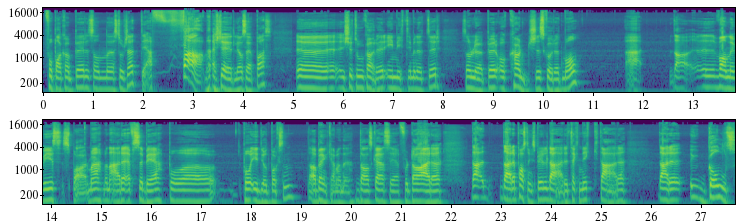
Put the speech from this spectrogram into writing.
fotballkamper sånn stort sett, det er faen meg kjedelig å se på, ass. Uh, 22 karer i 90 minutter som løper og kanskje skårer et mål Uh, da, eh, Vanligvis spar meg, men er det FCB på, på idiotboksen, da benker jeg meg ned. Da skal jeg se, for da er det Det er, det er pasningsspill, det er teknikk, det er det er goals.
